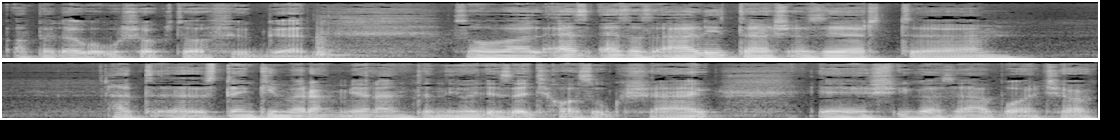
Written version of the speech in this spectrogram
a pedagógusoktól függött. Szóval ez, ez az állítás azért, hát ezt én kimerem jelenteni, hogy ez egy hazugság, és igazából csak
